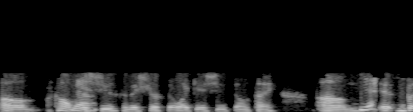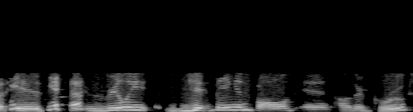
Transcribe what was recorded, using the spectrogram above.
um, I call them Yeah. issues because they sure feel like issues, don't they? Um, Yeah. it, but is Yeah. really get being involved in other groups.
